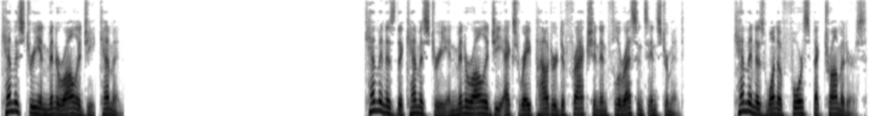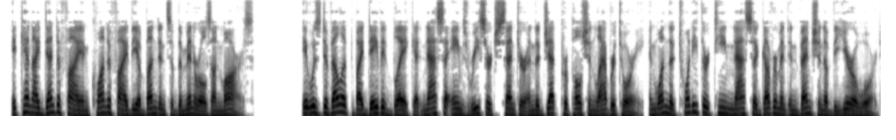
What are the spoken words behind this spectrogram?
Chemistry and mineralogy Chemin. Is the chemistry and mineralogy X-ray powder diffraction and fluorescence instrument. Chemin is one of four spectrometers. It can identify and quantify the abundance of the minerals on Mars. It was developed by David Blake at NASA Ames Research Center and the Jet Propulsion Laboratory, and won the 2013 NASA Government Invention of the Year award.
